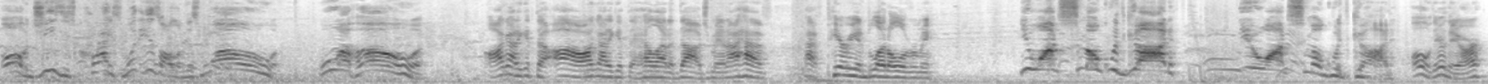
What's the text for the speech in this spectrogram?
Oh, Jesus Christ, what is all of this? Whoa! Whoa! Oh, I gotta get the, oh, I gotta get the hell out of Dodge, man. I have, I have period blood all over me. You want smoke with God? You want smoke with God? Oh, there they are.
